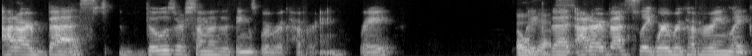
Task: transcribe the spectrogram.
at our best, those are some of the things we're recovering, right? oh like yes that at our best, like we're recovering, like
